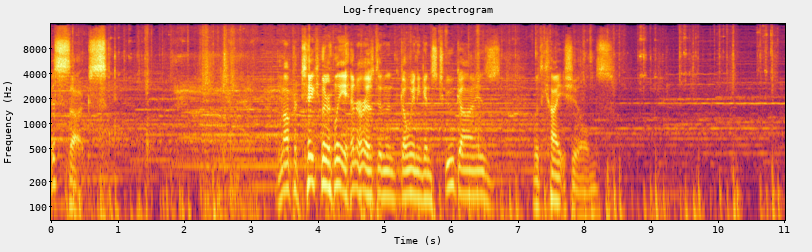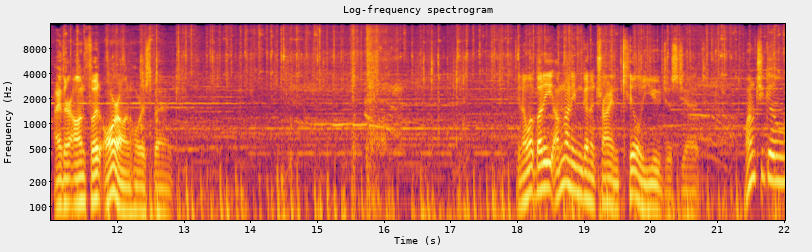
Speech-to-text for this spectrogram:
This sucks. I'm not particularly interested in going against two guys with kite shields. Either on foot or on horseback. You know what, buddy? I'm not even to try and kill you just yet. Why don't you go...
